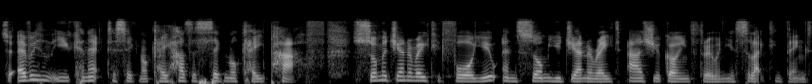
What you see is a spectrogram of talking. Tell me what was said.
So everything that you connect to Signal K has a Signal K path. Some are generated for you and some you generate as you're going through and you're selecting things,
